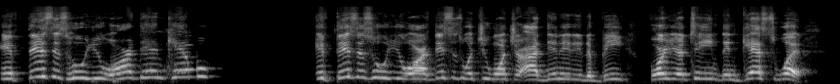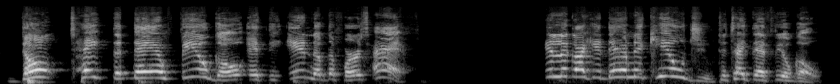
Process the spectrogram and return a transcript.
if this is who you are, Dan Campbell, if this is who you are, if this is what you want your identity to be for your team, then guess what? Don't take the damn field goal at the end of the first half. It looked like it damn near killed you to take that field goal.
